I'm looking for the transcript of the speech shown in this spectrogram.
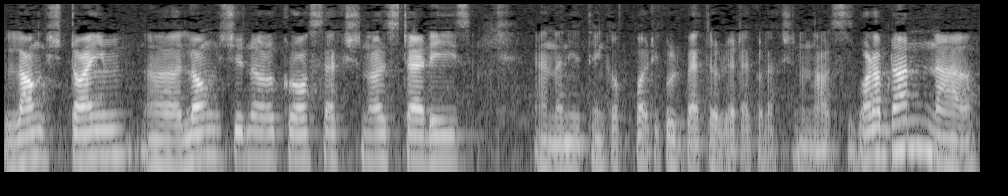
long time uh, longitudinal cross-sectional studies and then you think of particular method data collection analysis. What I've done now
